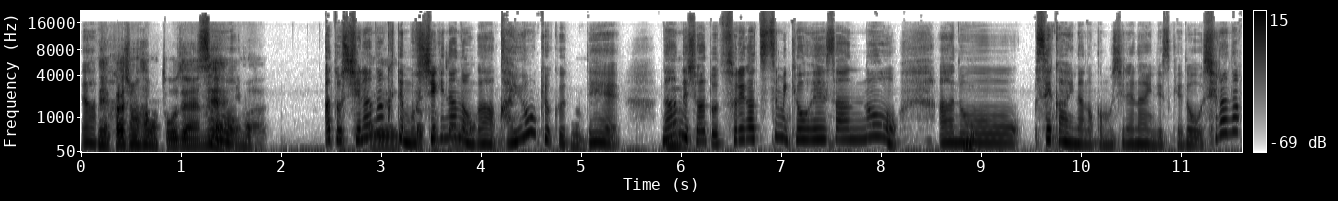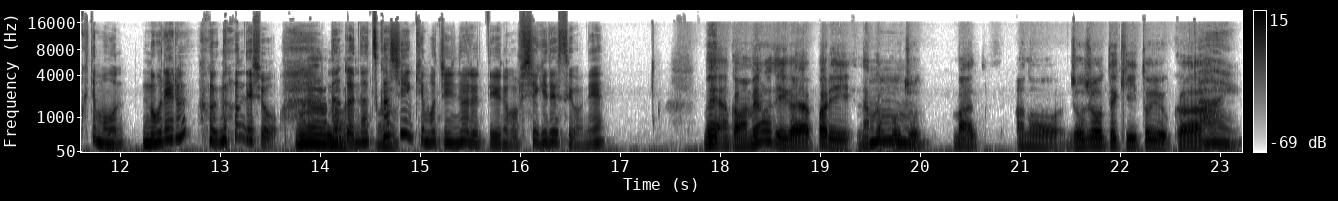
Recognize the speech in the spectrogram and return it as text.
あね、川島さんも当然ね今、あと知らなくても不思議なのが歌謡曲って、なんでしょう？あとそれが堤恭平さんの、あのー世界なのかもしれないんですけど知らなくても乗れる？なんでしょう、うなんか懐かしい、い気持ちになるっていうのが不思議ですよね。ね、なんかまあメロディーがやっぱり、なんかこう、じょうんまあ、あの、叙情的というか、はい。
